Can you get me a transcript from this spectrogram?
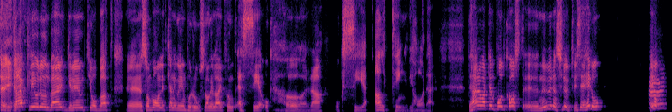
Hej. Tack Leo Lundberg, grymt jobbat. Eh, som vanligt kan ni gå in på roslagenlive.se och höra och se allting vi har där. Det här har varit en podcast. Eh, nu är den slut. Vi säger hej då. Hej då.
